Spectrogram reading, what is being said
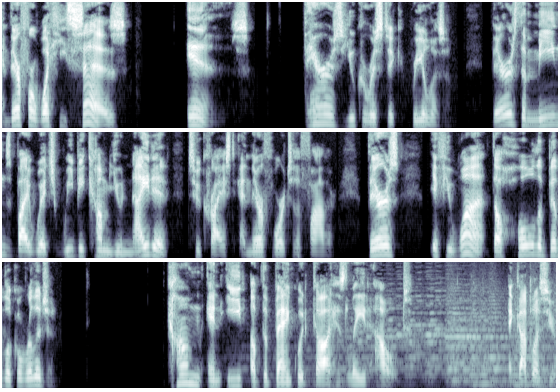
And therefore, what he says is there's Eucharistic realism. There's the means by which we become united to Christ and therefore to the Father. There's if you want, the whole of biblical religion. Come and eat of the banquet God has laid out. And God bless you.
